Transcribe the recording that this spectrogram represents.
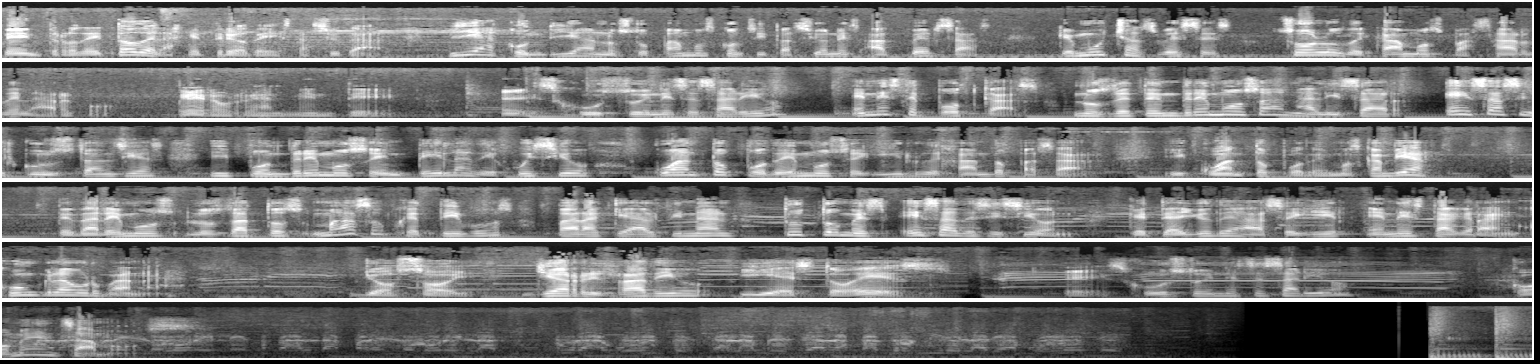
Dentro de todo el ajetreo de esta ciudad, día con día nos topamos con situaciones adversas que muchas veces solo dejamos pasar de largo. Pero realmente, ¿es justo y necesario? En este podcast nos detendremos a analizar esas circunstancias y pondremos en tela de juicio cuánto podemos seguir dejando pasar y cuánto podemos cambiar. Te daremos los datos más objetivos para que al final tú tomes esa decisión que te ayude a seguir en esta gran jungla urbana. Yo soy Jerry Radio y esto es... ¿Es justo y necesario? Comenzamos.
